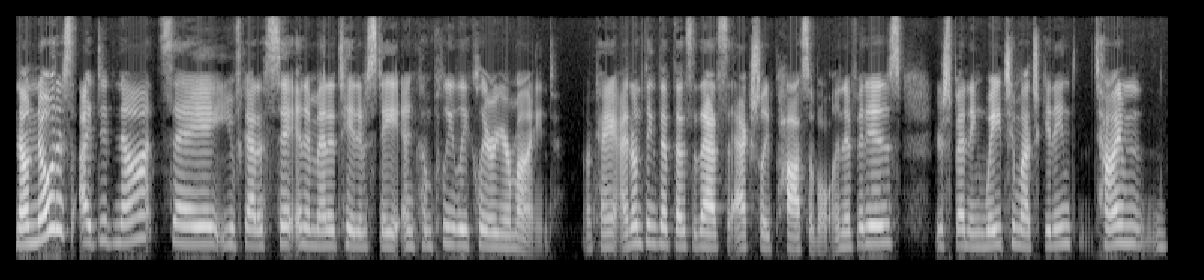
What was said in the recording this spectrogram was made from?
Now notice i did not say you've got to sit in a meditative state and completely clear your mind okay? I don't think that that's that's actually possible and if it is you're spending way too much getting time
